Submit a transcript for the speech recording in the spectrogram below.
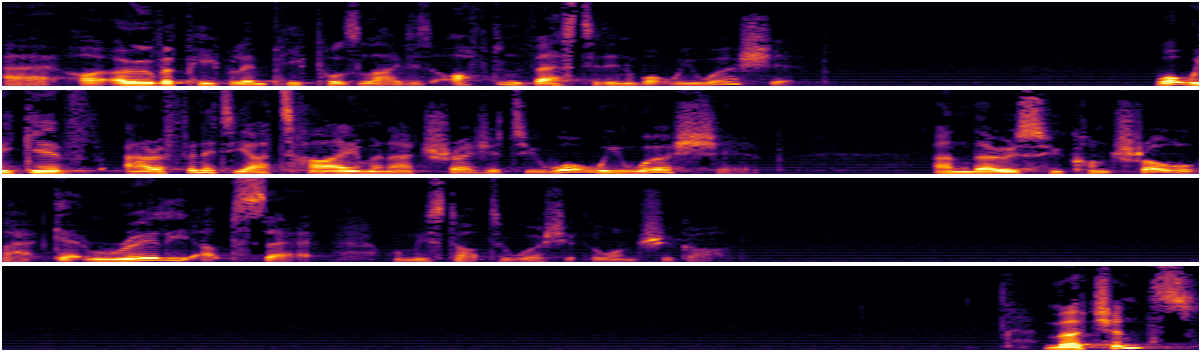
uh, over people in people's lives is often vested in what we worship. What we give our affinity, our time, and our treasure to, what we worship. And those who control that get really upset when we start to worship the one true God. Merchants,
